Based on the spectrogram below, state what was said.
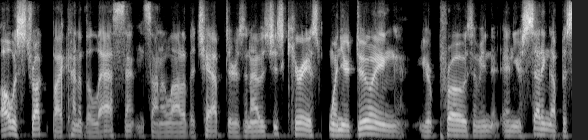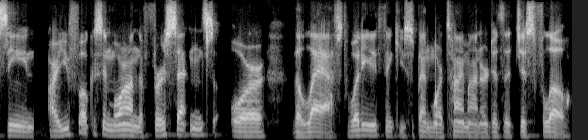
always struck by kind of the last sentence on a lot of the chapters. And I was just curious when you're doing your prose, I mean, and you're setting up a scene, are you focusing more on the first sentence or the last? What do you think you spend more time on, or does it just flow?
